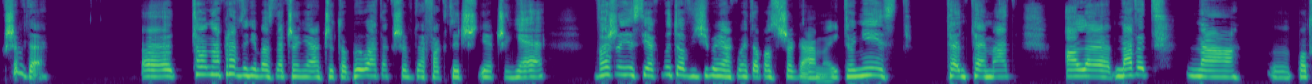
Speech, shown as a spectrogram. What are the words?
krzywdę. E, to naprawdę nie ma znaczenia, czy to była ta krzywda faktycznie, czy nie. Ważne jest, jak my to widzimy, jak my to postrzegamy. I to nie jest ten temat, ale nawet na, pod,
